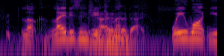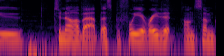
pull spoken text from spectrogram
Look, ladies and Today gentlemen, day. We want you to know about this before you read it on some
